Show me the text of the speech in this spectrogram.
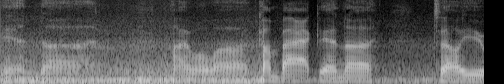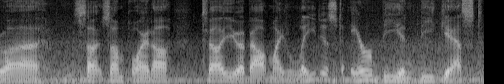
And uh, I will uh, come back and uh, tell you uh, at some point I'll tell you about my latest Airbnb guest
